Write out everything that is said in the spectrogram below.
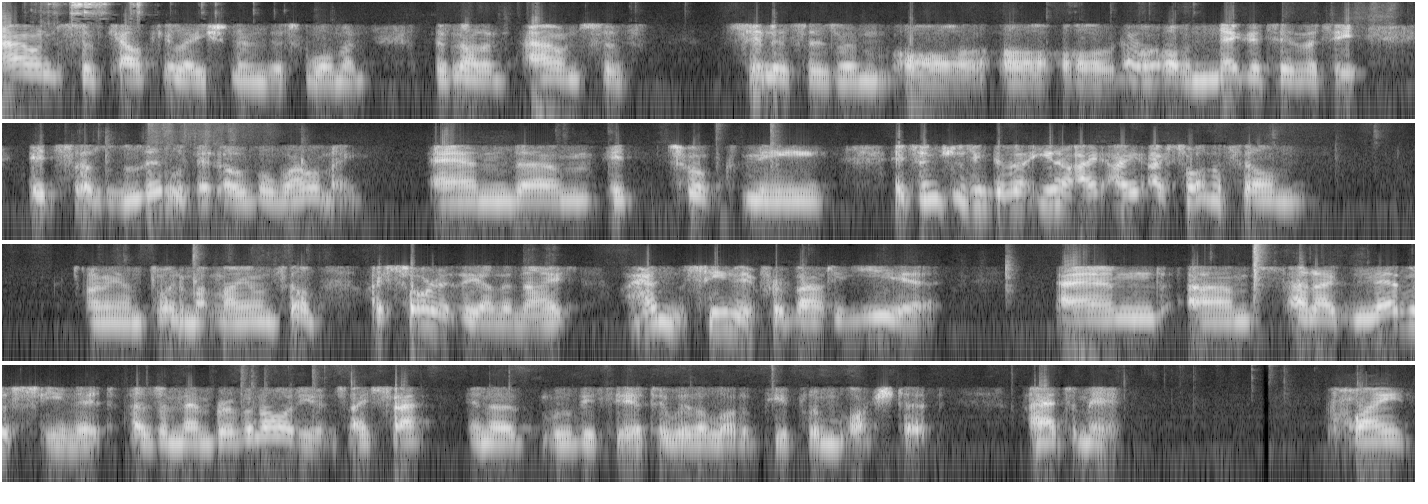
ounce of calculation in this woman. There's not an ounce of cynicism or or, or, or negativity. It's a little bit overwhelming, and um, it took me. It's interesting because you know I, I, I saw the film. I mean, I'm talking about my own film. I saw it the other night. I hadn't seen it for about a year, and um, and I'd never seen it as a member of an audience. I sat in a movie theater with a lot of people and watched it. I had to make quite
